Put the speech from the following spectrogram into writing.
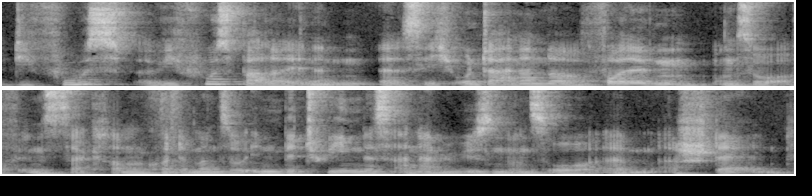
die Fuß, wie FußballerInnen äh, sich untereinander folgen und so auf Instagram. Konnte man so in between das Analysen und so ähm, erstellen.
